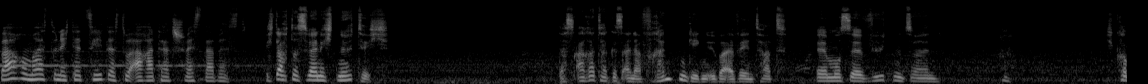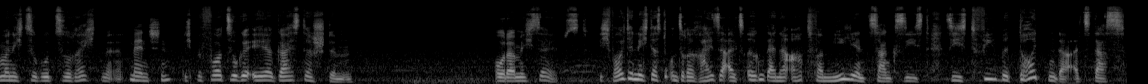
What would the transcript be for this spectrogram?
Warum hast du nicht erzählt, dass du Arataks Schwester bist? Ich dachte, das wäre nicht nötig. Dass Aratak es einer Fremden gegenüber erwähnt hat. Er muss sehr wütend sein. Hm. Ich komme nicht so gut zurecht mit... Menschen? Ich bevorzuge eher Geisterstimmen. Oder mich selbst. Ich wollte nicht, dass du unsere Reise als irgendeine Art Familienzank siehst. Sie ist viel bedeutender als das.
